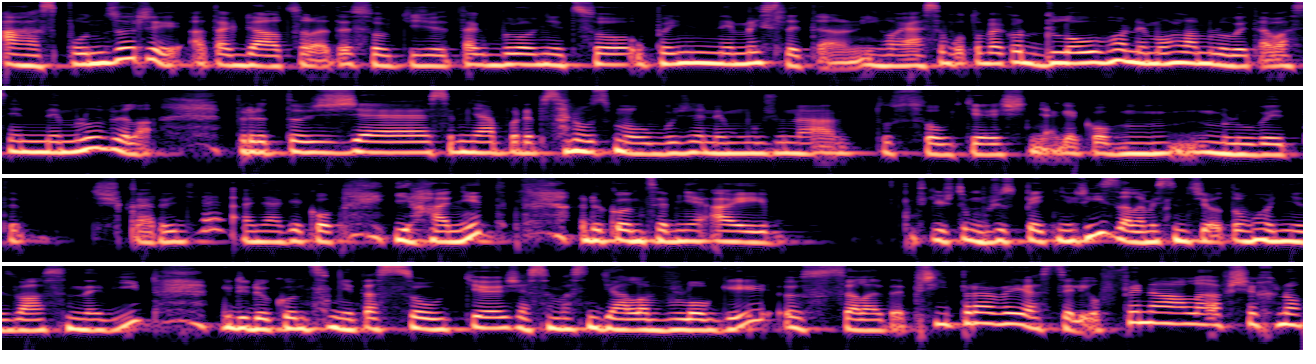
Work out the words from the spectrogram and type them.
a sponzoři a tak dále celé té soutěže, tak bylo něco úplně nemyslitelného. Já jsem o tom jako dlouho nemohla mluvit a vlastně nemluvila, protože jsem měla podepsanou smlouvu, že nemůžu na tu soutěž nějak jako mluvit škardě a nějak jako ji hanit. A dokonce mě i teď už to můžu zpětně říct, ale myslím si, že o tom hodně z vás neví, kdy dokonce mě ta soutěž, já jsem vlastně dělala vlogy z celé té přípravy a z celého finále a všechno.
